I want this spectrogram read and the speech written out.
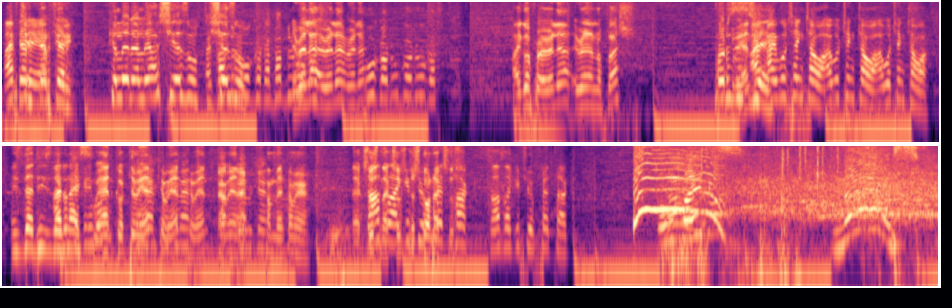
I've Care, Jay, care, I've care. Jay. Kill Irelia, she has ult, I she has bubble ult. Urgot, I bubble Irelia, Urgot. Irelia, Irelia. Urgot, Urgot, Urgot. I go for Irelia, Irelia no flash. For this end? I, I will tank tower, I will tank tower, I will tank tower. He's dead, he's dead, nice. any We end, come in, come in, come in, come in, we can. come in, come here. Nexus, Zaza Nexus, gives just you go a fat Nexus. tag. Zaza gives you a fat tag. Oh my god! Nice!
